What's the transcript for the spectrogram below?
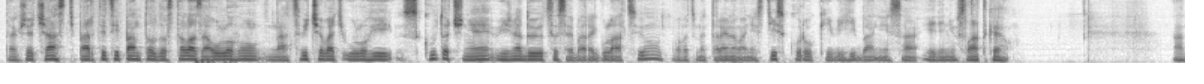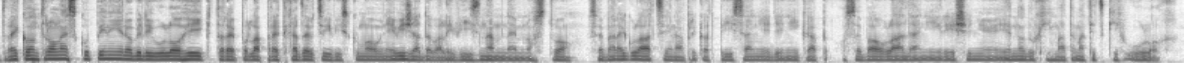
Takže časť participantov dostala za úlohu nacvičovať úlohy skutočne vyžadujúce sebareguláciu, povedzme trénovanie stisku ruky, vyhýbanie sa jedeniu sladkého. A dve kontrolné skupiny robili úlohy, ktoré podľa predchádzajúcich výskumov nevyžadovali významné množstvo sebaregulácie, napríklad písanie denníka o sebaovládaní, riešenie jednoduchých matematických úloh.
